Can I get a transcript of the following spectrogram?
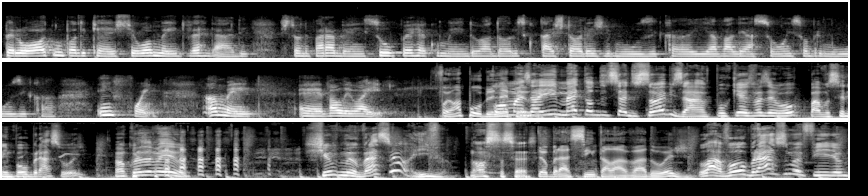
pelo ótimo podcast. Eu amei de verdade. Estão de parabéns, super recomendo. Eu adoro escutar histórias de música e avaliações sobre música. Enfim, amei. É, valeu aí. Foi uma publi, Pô, né, mas Pedro? aí método de sedução é bizarro, porque você fazer, opa, você limpou o braço hoje? É uma coisa meio. Chupa meu braço é horrível. Nossa senhora. Teu bracinho tá lavado hoje? Lavou o braço, meu filho.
